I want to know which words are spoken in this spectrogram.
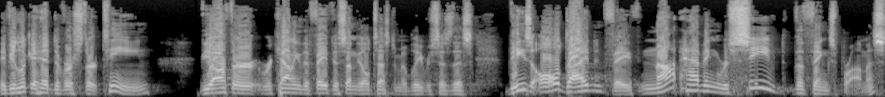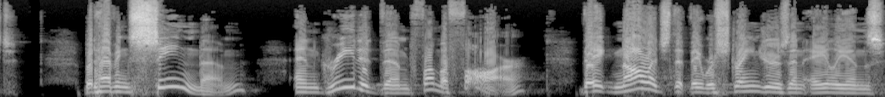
If you look ahead to verse 13, the author, recounting the faith of some of the Old Testament believers, says this These all died in faith, not having received the things promised, but having seen them and greeted them from afar, they acknowledged that they were strangers and aliens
